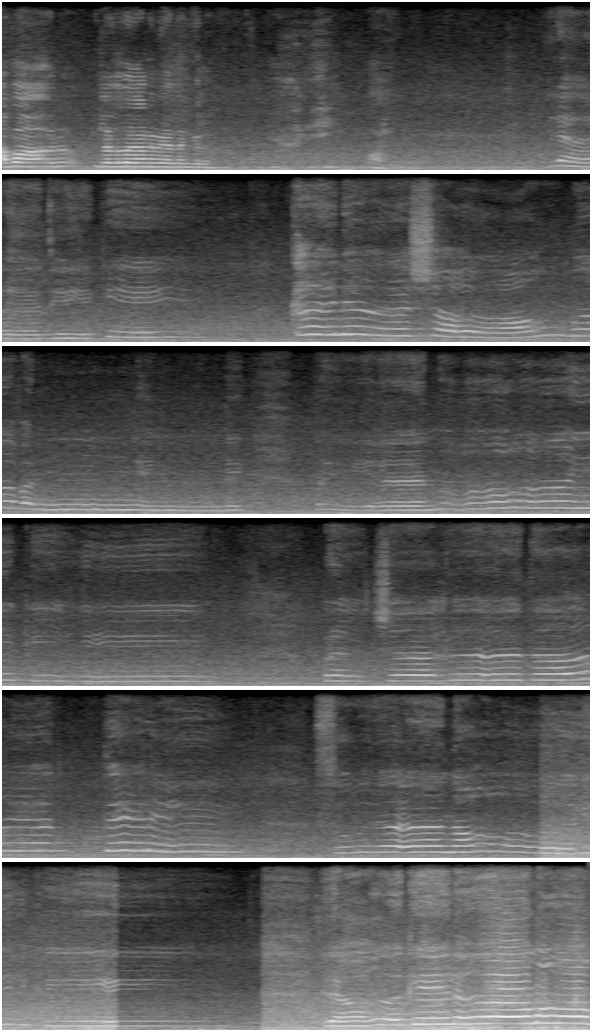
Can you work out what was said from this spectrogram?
അപ്പോൾ ആ ഒരു ലളിതഗാനം ഏതെങ്കിലും? ആ. പ്രചഹൃദയത്തിലെ രാഗിലമാം?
